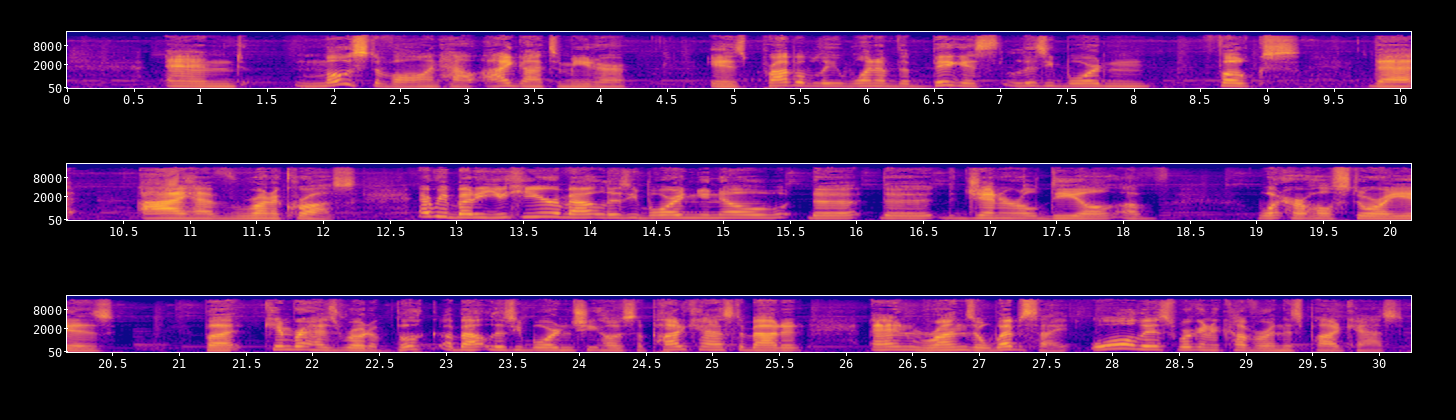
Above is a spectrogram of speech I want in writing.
and most of all, and how I got to meet her, is probably one of the biggest Lizzie Borden folks that I have run across. Everybody, you hear about Lizzie Borden, you know the, the the general deal of what her whole story is. But Kimbra has wrote a book about Lizzie Borden. She hosts a podcast about it and runs a website. All this we're going to cover in this podcast.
